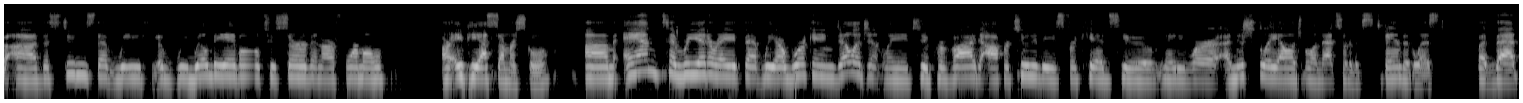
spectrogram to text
uh, the students that we we will be able to serve in our formal, our APS summer school. Um, and to reiterate that we are working diligently to provide opportunities for kids who maybe were initially eligible in that sort of expanded list, but that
